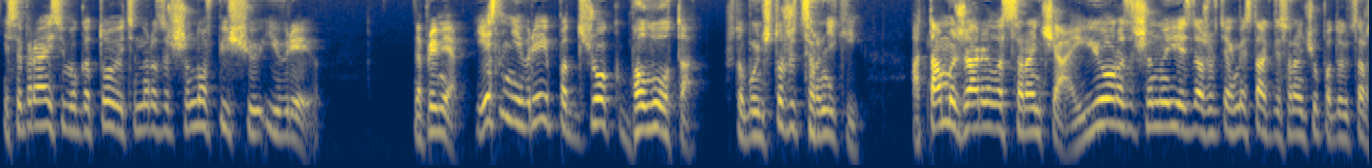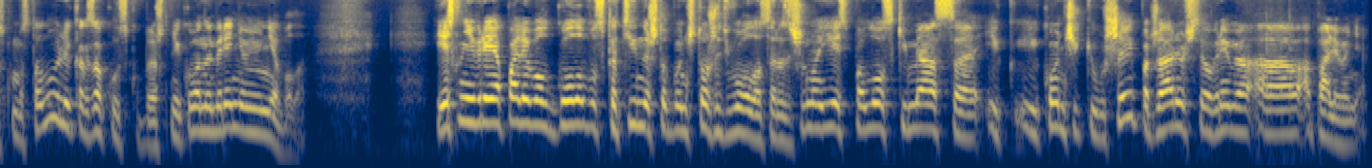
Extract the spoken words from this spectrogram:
не собираясь его готовить, оно разрешено в пищу еврею. Например, если не еврей поджег болото, чтобы уничтожить сорняки, а там и жарилась саранча. Ее разрешено есть даже в тех местах, где саранчу подают царскому столу или как закуску, потому что никакого намерения у него не было. Если еврей опаливал голову скотины, чтобы уничтожить волосы, разрешено есть полоски мяса и, и кончики ушей, поджарившиеся во время а, опаливания.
